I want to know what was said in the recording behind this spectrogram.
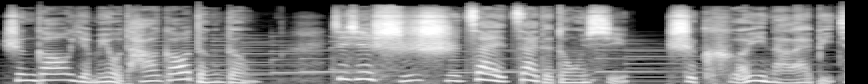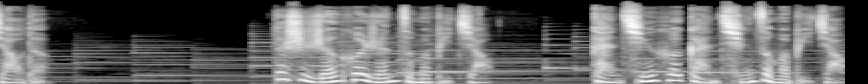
身高也没有他高等等。这些实实在在的东西是可以拿来比较的，但是人和人怎么比较，感情和感情怎么比较，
